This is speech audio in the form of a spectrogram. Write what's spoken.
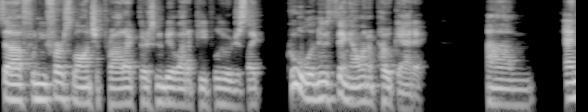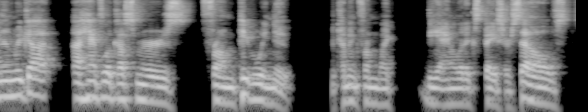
stuff. When you first launch a product, there's going to be a lot of people who are just like, cool, a new thing. I want to poke at it. Um, and then we got a handful of customers from people we knew coming from like the analytics space ourselves.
